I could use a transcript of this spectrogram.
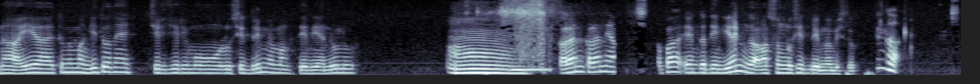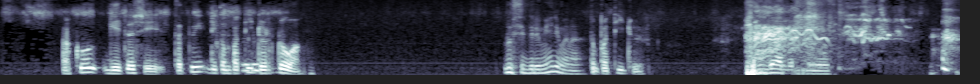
Nah, iya itu memang gitu katanya. Ciri-ciri mau lucid dream memang ketindihan dulu. Hmm. Kalian kalian yang apa yang ketindihan nggak langsung lucid dream habis itu? Enggak. Aku gitu sih, tapi di tempat tidur doang. Lucid dreamnya di mana? Tempat tidur. Enggak.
